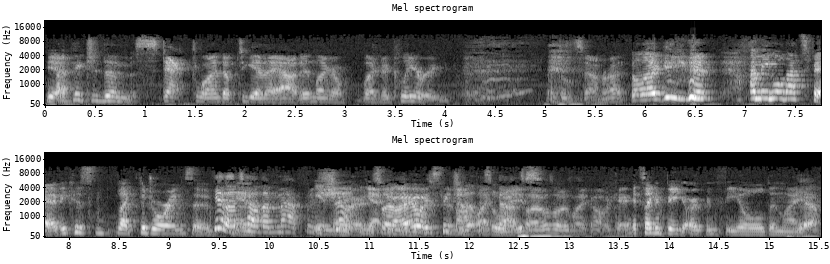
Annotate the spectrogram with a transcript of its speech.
Yeah. I pictured them stacked, lined up together, out in like a like a clearing. That doesn't sound right, but like, I mean, well, that's fair because like the drawings of Yeah, that's how the map is in the- shown. yeah, so in the I always books, the pictured map it like is that. always- So I was always like, oh, okay. It's like a big open field, and like Yeah.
